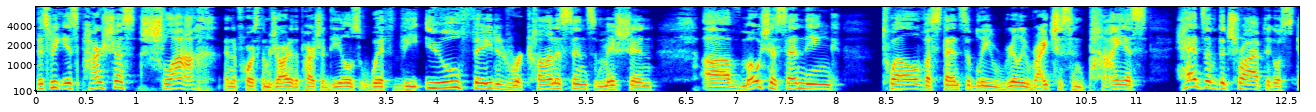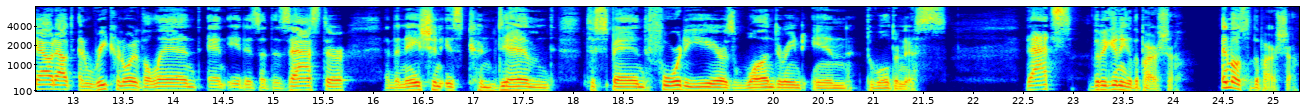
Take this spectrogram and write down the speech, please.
This week is Parshas Shlach, and of course the majority of the Parsha deals with the ill-fated reconnaissance mission of Moshe sending 12 ostensibly really righteous and pious heads of the tribe to go scout out and reconnoiter the land, and it is a disaster, and the nation is condemned to spend 40 years wandering in the wilderness. That's the beginning of the Parsha, and most of the Parsha.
